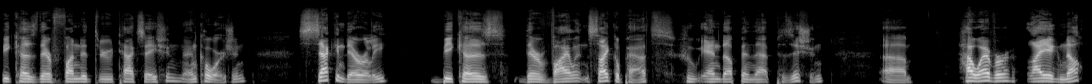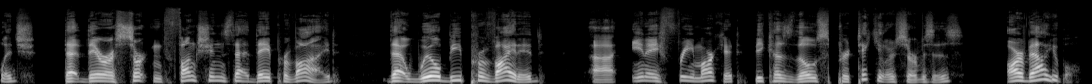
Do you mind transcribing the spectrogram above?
because they're funded through taxation and coercion. Secondarily, because they're violent psychopaths who end up in that position. Um, however, I acknowledge that there are certain functions that they provide that will be provided uh, in a free market because those particular services are valuable.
